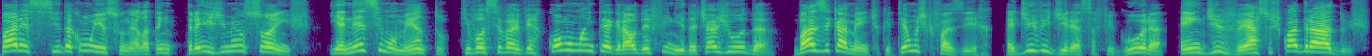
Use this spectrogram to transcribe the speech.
parecida com isso, né? ela tem três dimensões. E é nesse momento que você vai ver como uma integral definida te ajuda. Basicamente, o que temos que fazer é dividir essa figura em diversos quadrados.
